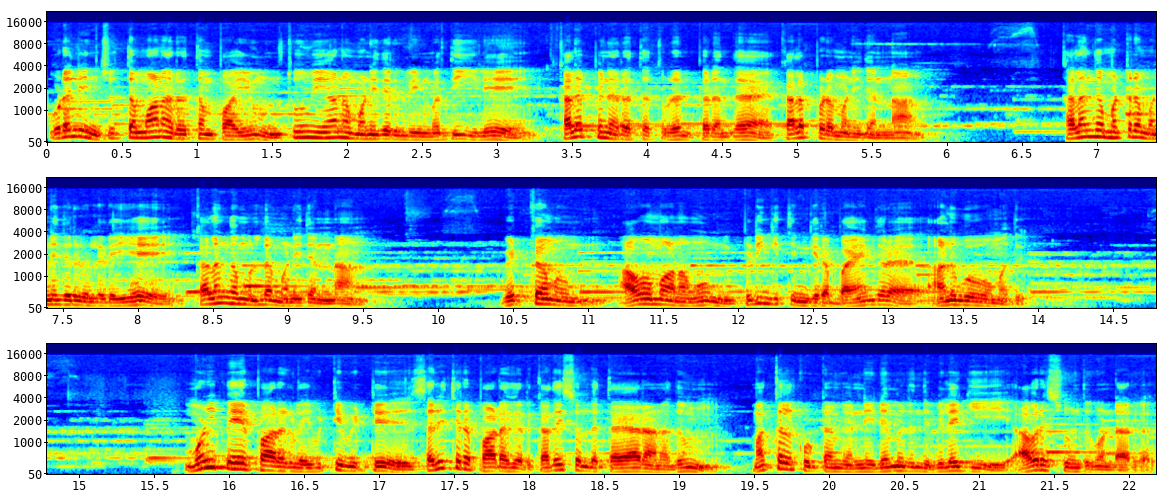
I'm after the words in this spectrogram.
உடலின் சுத்தமான இரத்தம் பாயும் தூய்மையான மனிதர்களின் மத்தியிலே கலப்பின இரத்தத்துடன் பிறந்த கலப்பட மனிதன் நான். கலங்கமற்ற மனிதர்களிடையே கலங்கமுள்ள மனிதன் நான். வெட்கமும் அவமானமும் பிடுங்கி தின்கிற பயங்கர அனுபவம் அது. மொழிபெயர்ப்பாளர்களை விட்டுவிட்டு சரித்திர பாடகர் கதை சொல்ல தயாரானதும் மக்கள் கூட்டம் என்னிடமிருந்து விலகி அவரை சூழ்ந்து கொண்டார்கள்.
